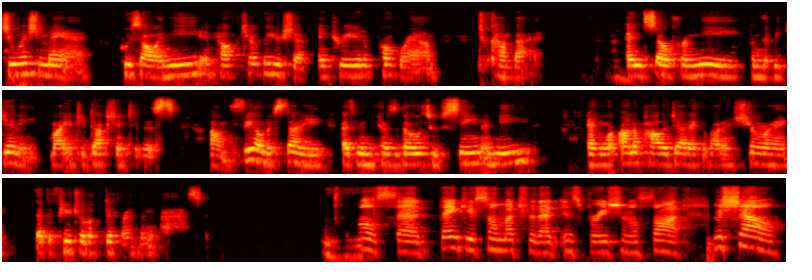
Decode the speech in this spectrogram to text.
Jewish man who saw a need in healthcare leadership and created a program to combat it. And so for me, from the beginning, my introduction to this um, field of study has been because of those who've seen a need and were unapologetic about ensuring that the future looked different than the past. Well said. Thank you so much for that inspirational thought. Michelle,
